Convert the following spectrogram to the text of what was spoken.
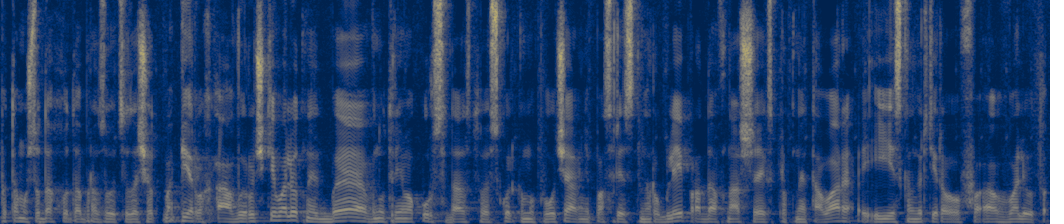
потому что доходы образуются за счет, во-первых, а, выручки валютной, б, внутреннего курса, да, то есть сколько мы получаем непосредственно рублей, продав наши экспортные товары и сконвертировав а, в валюту.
